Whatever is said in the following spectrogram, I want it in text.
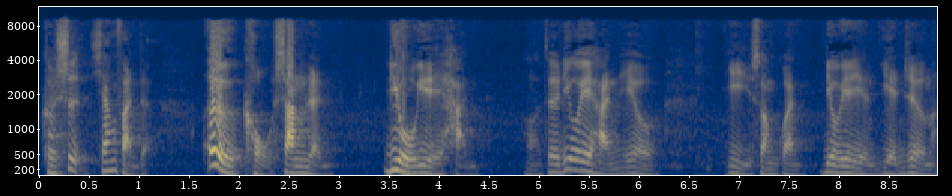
可是相反的，二口伤人六月寒啊。这六月寒也有一语双关，六月炎炎热嘛。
